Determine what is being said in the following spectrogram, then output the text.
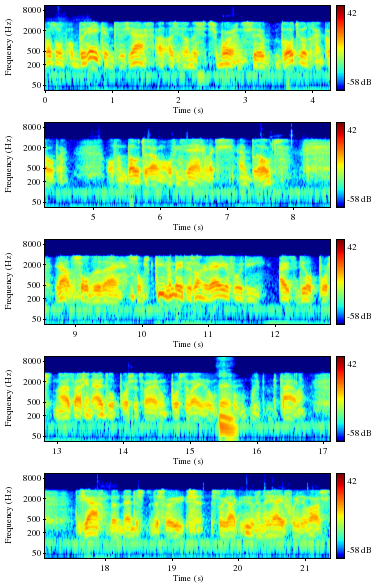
was op, op berekend. Dus ja, als je dan dus s morgens uh, brood wilde gaan kopen... of een boterham of iets dergelijks, hè, brood... ja, dan stonden daar soms kilometers lange rijen voor die uitdeelpost. Nou, het waren geen uitdeelposten, het waren gewoon posten waar je ja. voor moest betalen. Dus ja, dan, dus, dus stond je eigenlijk uren in de rij voor je er was.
